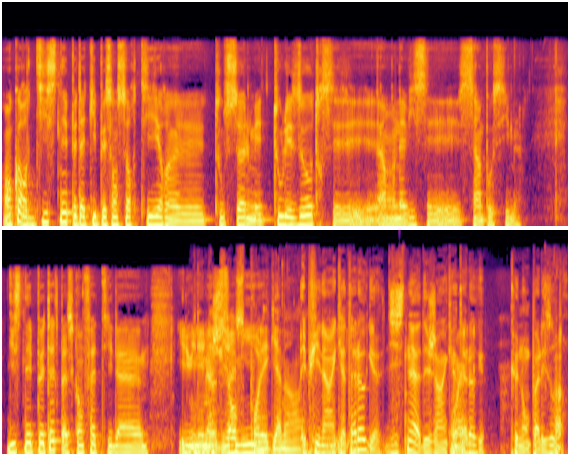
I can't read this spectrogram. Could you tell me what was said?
encore Disney, peut-être qu'il peut s'en sortir euh, tout seul, mais tous les autres, à mon avis, c'est, impossible. Disney peut-être parce qu'en fait, il a, il a une Il a une audience famille. pour les gamins. ouais. Et puis il a un catalogue. Disney a déjà un catalogue que n'ont pas les autres.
